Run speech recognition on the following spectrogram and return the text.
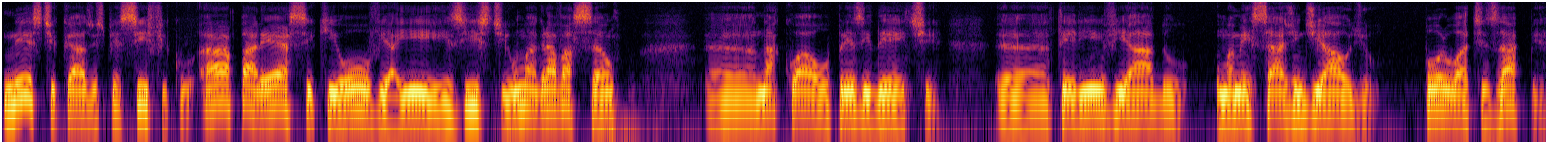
Neste caso específico, aparece que houve aí, existe uma gravação uh, na qual o presidente uh, teria enviado uma mensagem de áudio por WhatsApp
